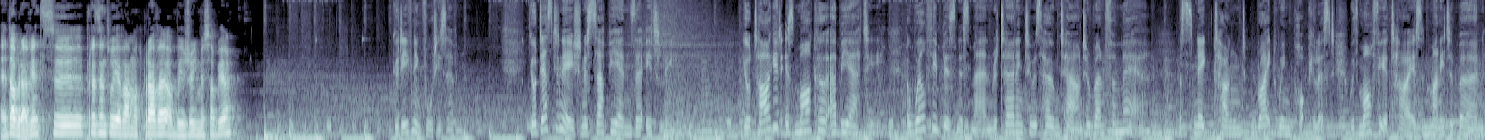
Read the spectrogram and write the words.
E, dobra, więc y, prezentuję Wam odprawę. Obejrzyjmy sobie. Good evening, 47. Your destination is Sapienza, Italy. Your target is Marco Abbiati, a wealthy businessman returning to his hometown to run for mayor. A snake tongued right wing populist with mafia ties and money to burn,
